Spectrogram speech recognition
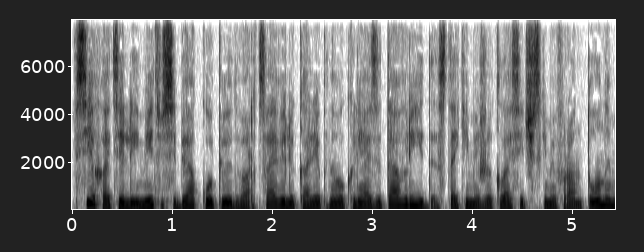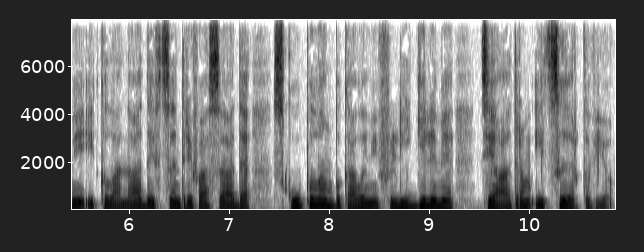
Все хотели иметь у себя копию дворца великолепного князя Таврида с такими же классическими фронтонами и колоннадой в центре фасада, с куполом, боковыми флигелями, театром и церковью.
